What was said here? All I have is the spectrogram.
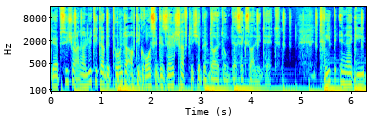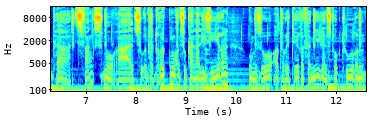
Der Psychoanalytiker betonte auch die große gesellschaftliche Bedeutung der Sexualität. Triebenergie per Zwangsmoral zu unterdrücken und zu kanalisieren, um so autoritäre Familienstrukturen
